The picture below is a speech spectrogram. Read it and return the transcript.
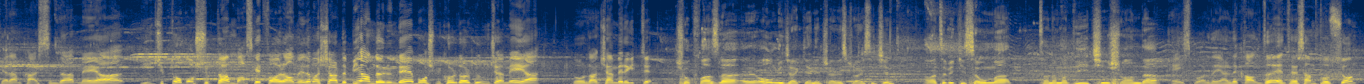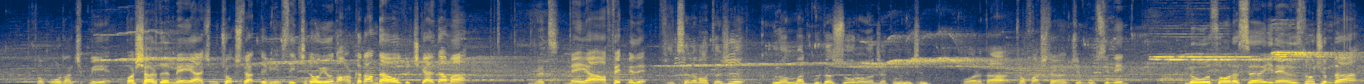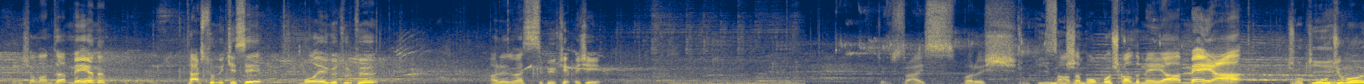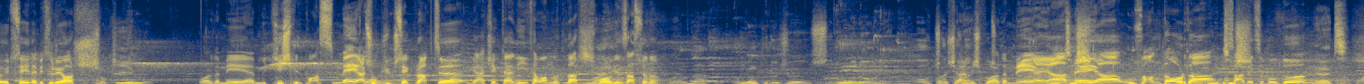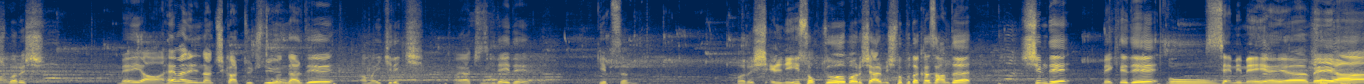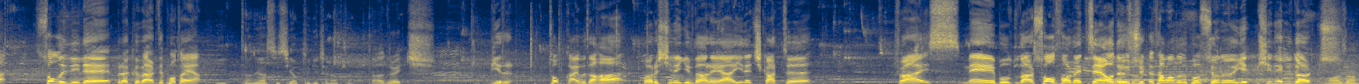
Kerem karşısında Meya iyi çıktı o boşluktan. Basket faul almayı da başardı. Bir anda önünde boş bir koridor bulunca Meya doğrudan çembere gitti. Çok fazla e, olmayacak yani Travis Trice için. Ama tabii ki savunma tanımadığı için şu anda Hayes bu arada yerde kaldı. Enteresan bir pozisyon. Top oradan çıkmayı başardı Meya. Şimdi çok süratli. Williams'le ikili oyun. Arkadan da Oldrich geldi ama evet Meya affetmedi. fiziksel avantajı kullanmak burada zor olacak onun için. Bu arada Tofaş'ta önce Muhsin'in bloğu sonrası yine hızlı ucumda geniş alanda Meya'nın ters turnikesi molaya götürdü. Aran Üniversitesi Büyükçekmece'yi. James Rice, Barış. Çok iyi Sağda motion. bomboş kaldı Meya. Meya Çok bu iyi. hücumu 3 sayıyla bitiriyor. Çok iyi. Bu arada Meya'ya müthiş bir pas. Meya çok Oo. yüksek bıraktı. Gerçekten iyi tamamladılar bu Yani- organizasyonu. Orada oyun kurucu sorumluluğu oluyor. O çok Barış Ermiş bu arada Meya'ya. Meya uzandı orada. Müthiş. İsabeti buldu. Evet. Barış. Meya hemen elinden çıkarttı. Üçlüyü gönderdi. Ama ikilik ayağı çizgideydi. Gibson. Barış elini iyi soktu. Barış Ermiş topu da kazandı. Şimdi bekledi. Oo. Semi Meya'ya. Meya sol eliyle bırakıverdi potaya. Bir tane asist yaptı geçen hafta. Dodric. Bir top kaybı daha. Barış yine girdi araya. Yine çıkarttı. Trice. May buldular. Sol forvette. O da Muazzam. üçlükle tamamladı pozisyonu. 77-54. Muazzam.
